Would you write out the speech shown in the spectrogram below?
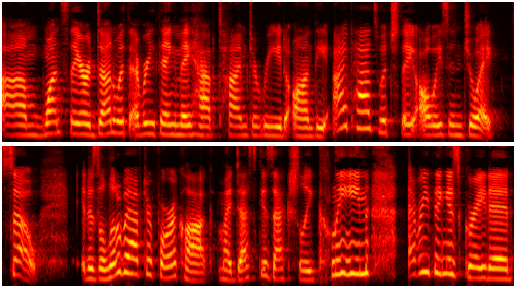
Um, once they are done with everything, they have time to read on the iPads, which they always enjoy. So it is a little bit after four o'clock. My desk is actually clean. Everything is graded.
